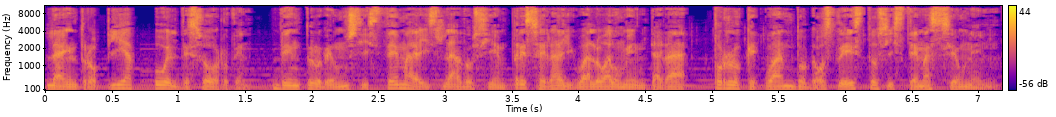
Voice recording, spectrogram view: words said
la entropía, o el desorden, dentro de un sistema aislado siempre será igual o aumentará, por lo que cuando dos de estos sistemas se unen,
